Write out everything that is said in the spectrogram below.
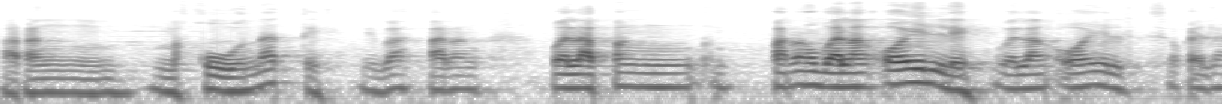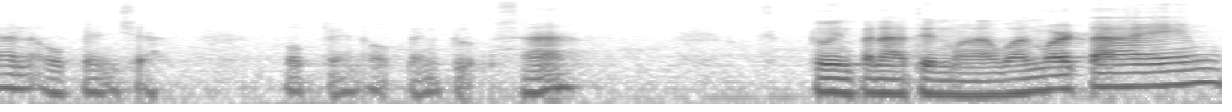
parang makunat eh, di ba? Parang wala pang parang walang oil eh, walang oil. So kailangan na open siya. Open, open, close, ha? Gawin pa natin mga one more time.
